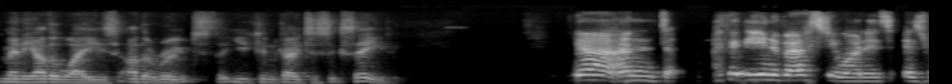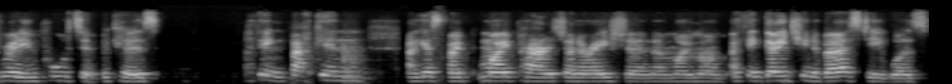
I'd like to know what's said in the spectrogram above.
many other ways, other routes that you can go to succeed. Yeah, and I think the university one is is really important because I think back in I guess my, my parents' generation and my mum, I think going to university was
